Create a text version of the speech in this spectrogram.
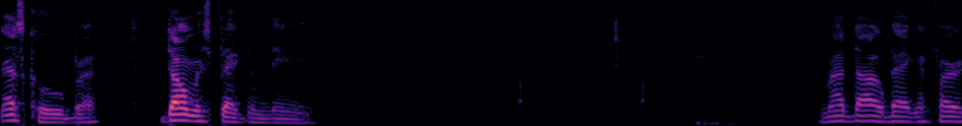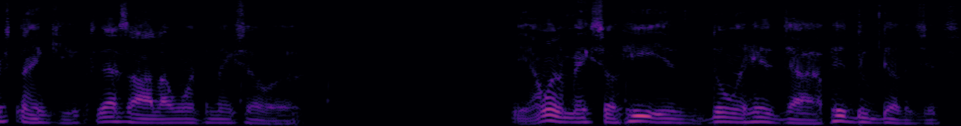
That's cool, bro. Don't respect him then. My dog back in first, thank you. Cause that's all I want to make sure of. Yeah, I want to make sure he is doing his job, his due diligence.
